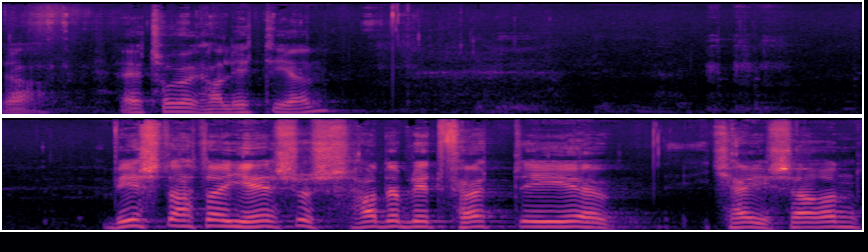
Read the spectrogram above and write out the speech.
Ja, Jeg tror jeg har litt igjen. Hvis at Jesus hadde blitt født i eh, keiseren,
